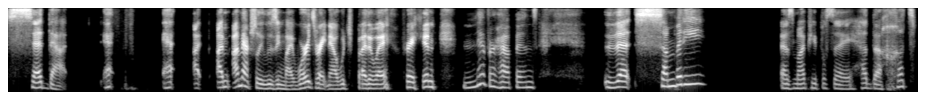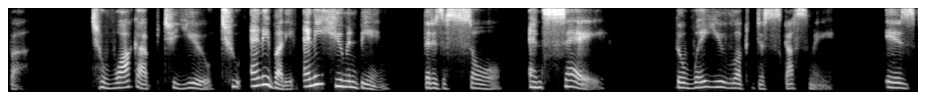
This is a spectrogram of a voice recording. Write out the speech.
said that. Eh, eh, I, I'm I'm actually losing my words right now, which by the way, Ragen never happens. That somebody, as my people say, had the chutzpah to walk up to you, to anybody, any human being that is a soul, and say, the way you look disgusts me is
